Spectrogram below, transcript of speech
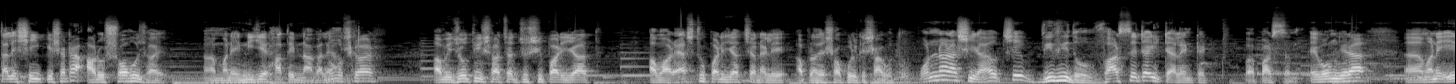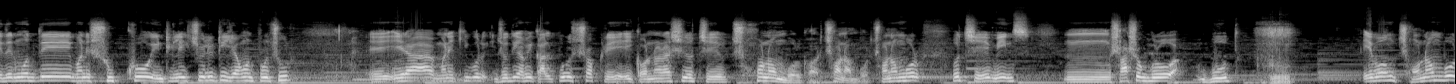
তাহলে সেই পেশাটা আরও সহজ হয়। মানে নিজের হাতের নাগালে নমস্কার। আমি জ্যোতিষ আচার্য শ্রী পারিজাত আমার অ্যাস্ট্রো পারিজাত চ্যানেলে আপনাদের সকলকে স্বাগত। কন্যা রাশিরা হচ্ছে বিবিধ ভার্সেটাইল ট্যালেন্টেড পার্সন এবং এরা মানে এদের মধ্যে মানে সূক্ষ্ম ইন্টেলেকচুয়ালিটি যেমন প্রচুর এরা মানে কি বল যদি আমি কালপুরুষ চক্রে এই কন্যা রাশি হচ্ছে ছ নম্বর ঘর ছ নম্বর। ছ নম্বর হচ্ছে মিন্স শাসক গ্রহ বুধ এবং ছ নম্বর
